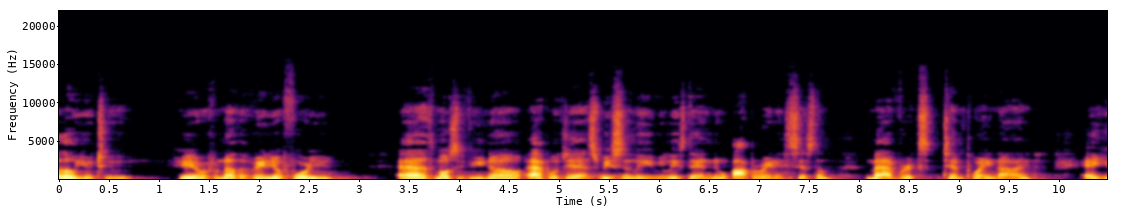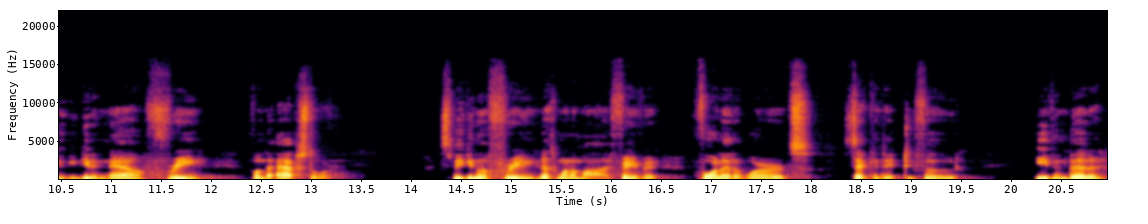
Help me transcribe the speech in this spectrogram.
YouTube. Here with another video for you. As most of you know, Apple just recently released their new operating system, Mavericks 10.9, and you can get it now free from the App Store. Speaking of free, that's one of my favorite four letter words, seconded to food. Even better,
